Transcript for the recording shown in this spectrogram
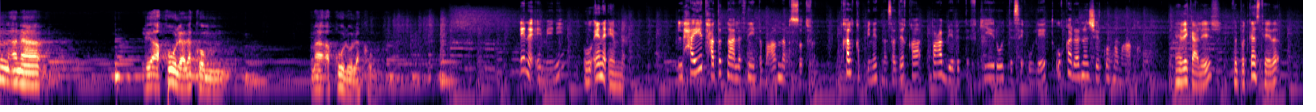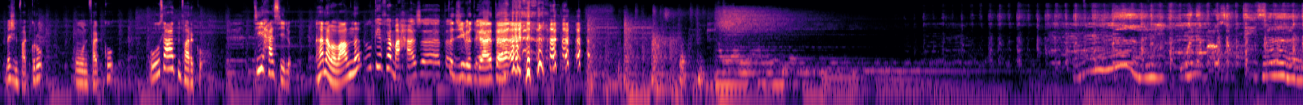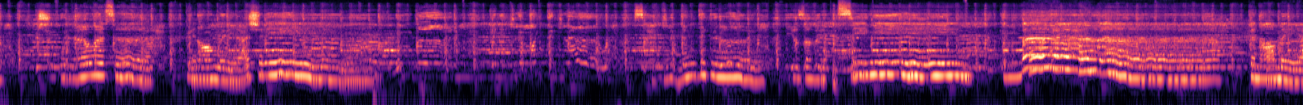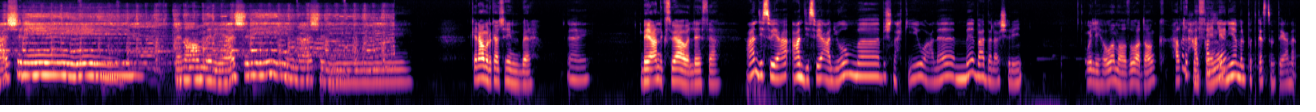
من أنا لأقول لكم ما أقول لكم. أنا إيماني. وأنا آمنة. الحياة حطتنا على ثنية بعضنا بالصدفة. تخلقت بيناتنا صداقة معبية بالتفكير والتساؤلات وقررنا نشاركوها معاكم. هذاك علاش؟ في البودكاست هذا باش نفكروا ونفكوا وساعات نفركوا. تي حاسيلو. هنا مع بعضنا وكيف ما حاجة. تجيب طبيعتها وأنا بعزق تفاح الشوق والهوى سرح كان عمري عشرين كانت زهرة السنين امبارح كان عمري عشرين كان عمري عشرين عشرين كان عمرك عشرين البارح؟ أي. باهي عندك سواعة ولا ساعة عندي سويعة عندي سويعة اليوم آه، باش نحكيو على ما بعد العشرين. واللي هو موضوع donc حلقتنا الحلقة الثانية. الثانية من البودكاست متاعنا.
